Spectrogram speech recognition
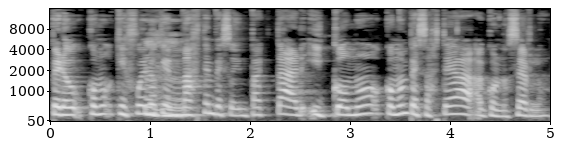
pero ¿cómo, ¿qué fue lo que más te empezó a impactar y cómo, cómo empezaste a, a conocerla?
